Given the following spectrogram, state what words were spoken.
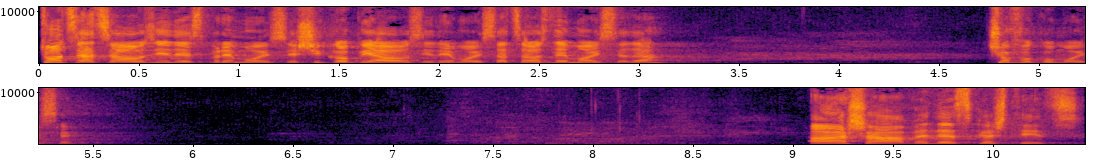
Toți ați auzit despre Moise și copiii au auzit de Moise. Ați auzit de Moise, da? Ce-a făcut Moise? Așa, vedeți că știți.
